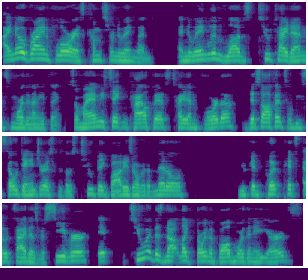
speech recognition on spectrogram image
I know Brian Flores comes from New England and New England loves two tight ends more than anything. So Miami's taking Kyle Pitts, tight end Florida. This offense will be so dangerous with those two big bodies over the middle. You can put Pitts outside as receiver. It Tua does not like throwing the ball more than eight yards.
